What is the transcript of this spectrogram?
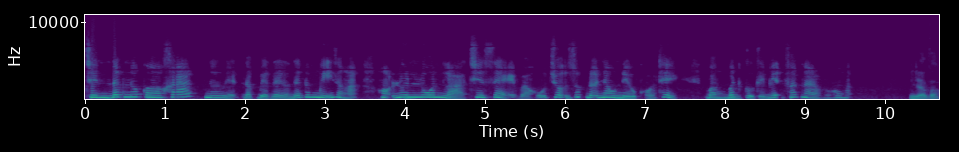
trên đất nước uh, khác như đặc biệt đây là đất nước Mỹ chẳng hạn họ luôn luôn là chia sẻ và hỗ trợ giúp đỡ nhau nếu có thể bằng bất cứ cái biện pháp nào đúng không ạ? Dạ vâng.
